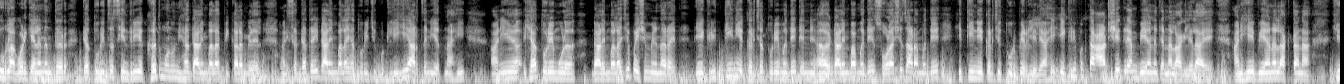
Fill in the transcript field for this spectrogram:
तूर लागवड केल्यानंतर त्या तुरीचं सेंद्रिय खत म्हणून ह्या डाळिंबाला पिकाला मिळेल. आणि सध्या तरी डाळिंबाला ह्या तुरीची कुठलीही अडचण येत नाही. आणि ह्या तुरेमुळं डाळिंबाला जे पैसे मिळणार आहेत ते एकरी तीन एकरच्या तुरेमध्ये त्यांनी डाळिंबामध्ये सोळाशे झाडामध्ये ही तीन एकरची तूर पेरलेली आहे. एकरी फक्त आठशे ग्रॅम बियाणं त्यांना लागलेलं आहे. आणि हे बियाणं लागताना ही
